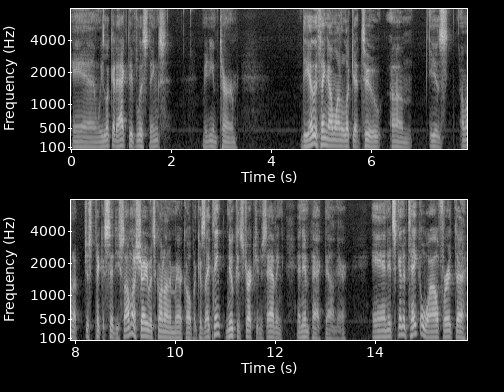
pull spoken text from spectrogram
and we look at active listings, medium term, the other thing I want to look at too, um, is I want to just pick a city. So I want to show you what's going on in Maricopa because I think new construction is having an impact down there. And it's going to take a while for it to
